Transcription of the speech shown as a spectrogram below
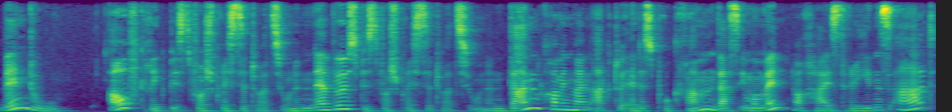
Wenn du aufgeregt bist vor Sprechsituationen, nervös bist vor Sprechsituationen, dann komm in mein aktuelles Programm, das im Moment noch heißt Redensart,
